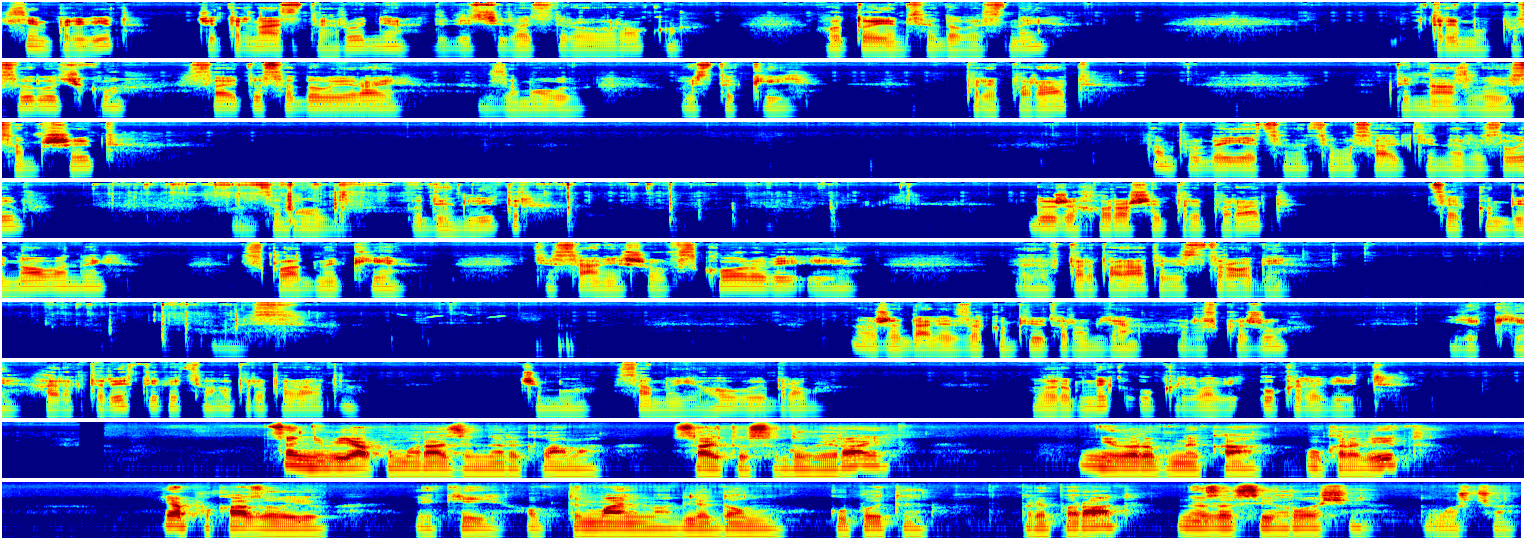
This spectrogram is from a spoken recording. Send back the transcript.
Всім привіт! 14 грудня 2022 року. Готуємося до весни. Отримав посилочку з сайту Садовий рай. Замовив ось такий препарат під назвою Самшит. Там продається на цьому сайті на розлив. От замовив 1 літр. Дуже хороший препарат. Це комбінований складники, ті самі, що в скорові і е, в препаратові стробі. Ось. Ну, вже далі за комп'ютером я розкажу, які характеристики цього препарату, чому саме його вибрав. Виробник Украві- Укравіт. Це ні в якому разі не реклама сайту Садовий рай, ні виробника Укравіт. Я показую, який оптимально для дому купити препарат не за всі гроші, тому що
